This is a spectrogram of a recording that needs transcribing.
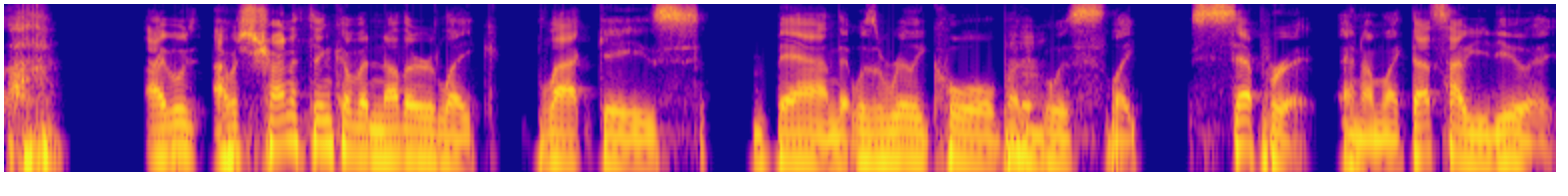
Ugh. i was i was trying to think of another like black gaze band that was really cool but Mhm. it was like separate and i'm like that's how you do it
